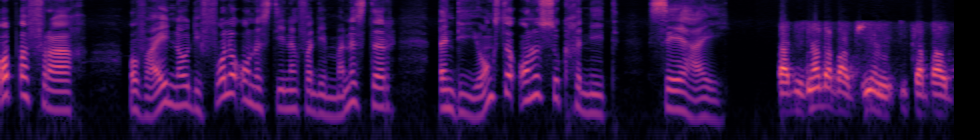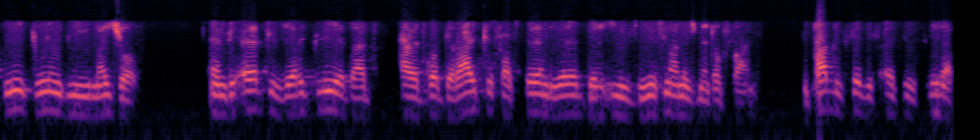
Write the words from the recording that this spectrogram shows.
Op 'n vraag of hy nou die volle ondersteuning van die minister in die jongste ondersoek geniet, sê hy: But it's not about him, it's about me doing the my job. And the Act is very clear that I have got the right to suspend where there is mismanagement of funds. The Public Service Act is clear.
